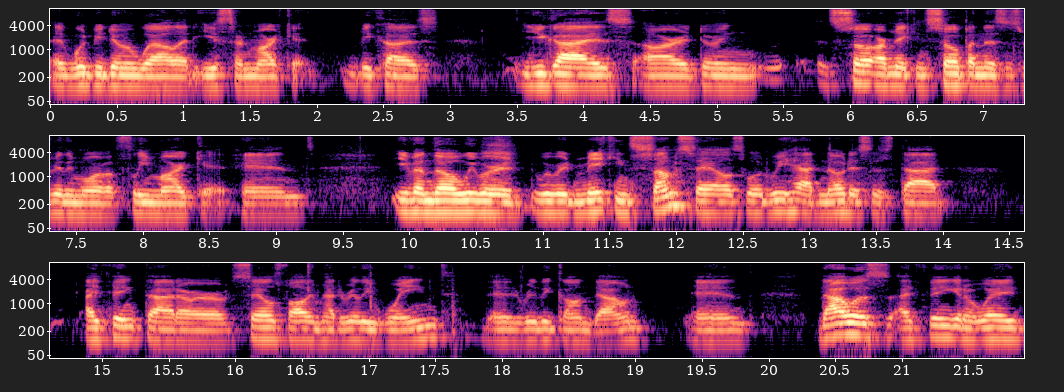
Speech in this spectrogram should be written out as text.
it would be doing well at Eastern Market because you guys are doing so are making soap and this is really more of a flea market. And even though we were we were making some sales what we had noticed is that I think that our sales volume had really waned. It had really gone down. And that was I think in a way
